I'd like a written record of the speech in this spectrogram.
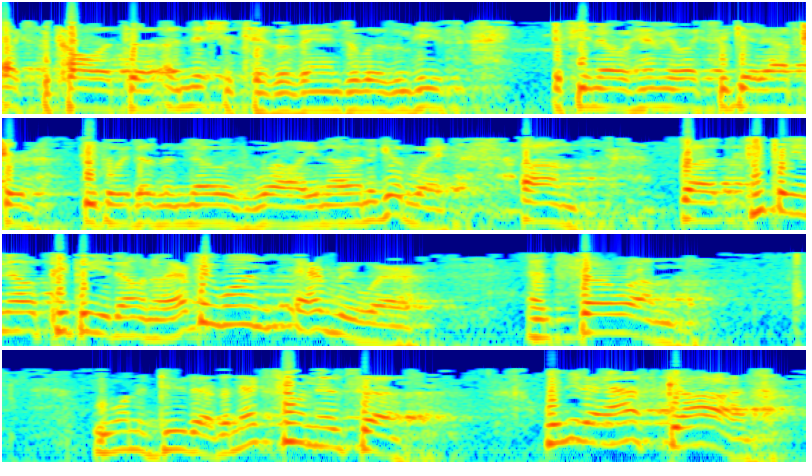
likes to call it uh, initiative evangelism. He's, if you know him, he likes to get after people he doesn't know as well, you know, in a good way. Um, but people you know, people you don't know. Everyone, everywhere. And so um, we want to do that. The next one is uh, we need to ask God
